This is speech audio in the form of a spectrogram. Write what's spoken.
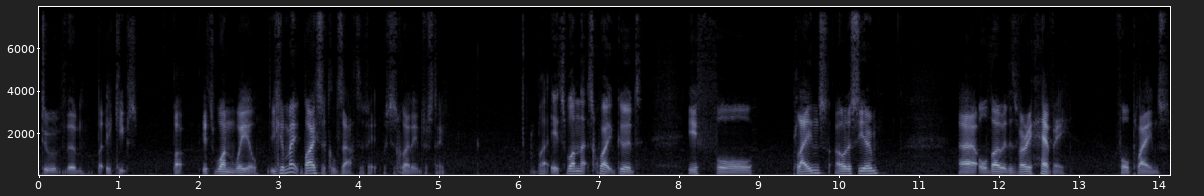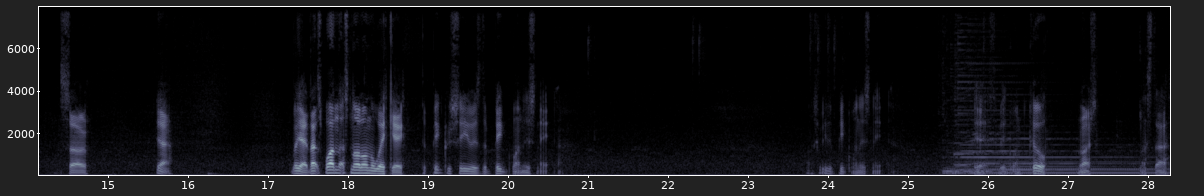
two of them, but it keeps but it's one wheel. You can make bicycles out of it, which is quite interesting. But it's one that's quite good if for planes, I would assume. Uh, although it is very heavy for planes. So yeah. But yeah, that's one that's not on the wiki. The big receiver is the big one, isn't it? That should be the big one, isn't it? Yeah, it's the big one. Cool. Right. That's that.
